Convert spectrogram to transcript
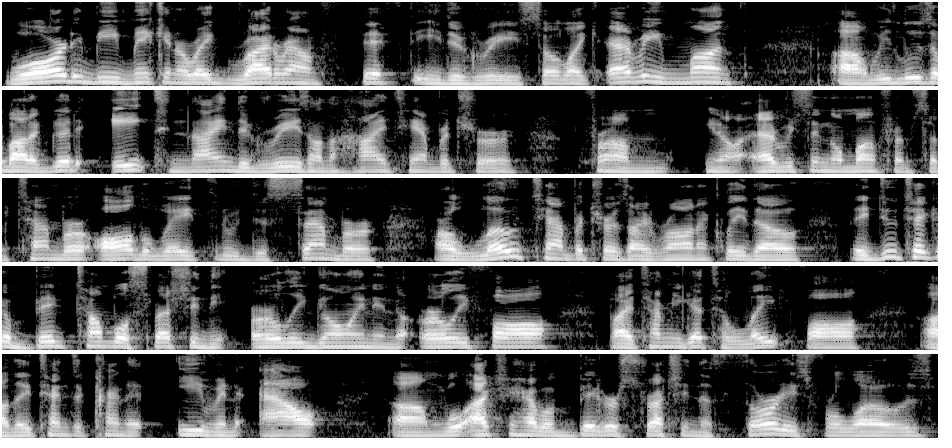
we'll already be making our way right around 50 degrees. So, like every month, uh, we lose about a good eight to nine degrees on the high temperature from you know every single month from September all the way through December. Our low temperatures, ironically though, they do take a big tumble, especially in the early going in the early fall. By the time you get to late fall, uh, they tend to kind of even out. Um, we'll actually have a bigger stretch in the 30s for lows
